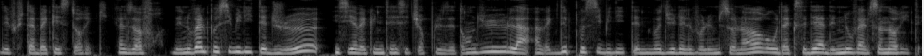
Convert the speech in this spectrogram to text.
des flûtes à bec historiques. Elles offrent des nouvelles possibilités de jeu, ici avec une tessiture plus étendue, là avec des possibilités de moduler le volume sonore ou d'accéder à des nouvelles sonorités.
